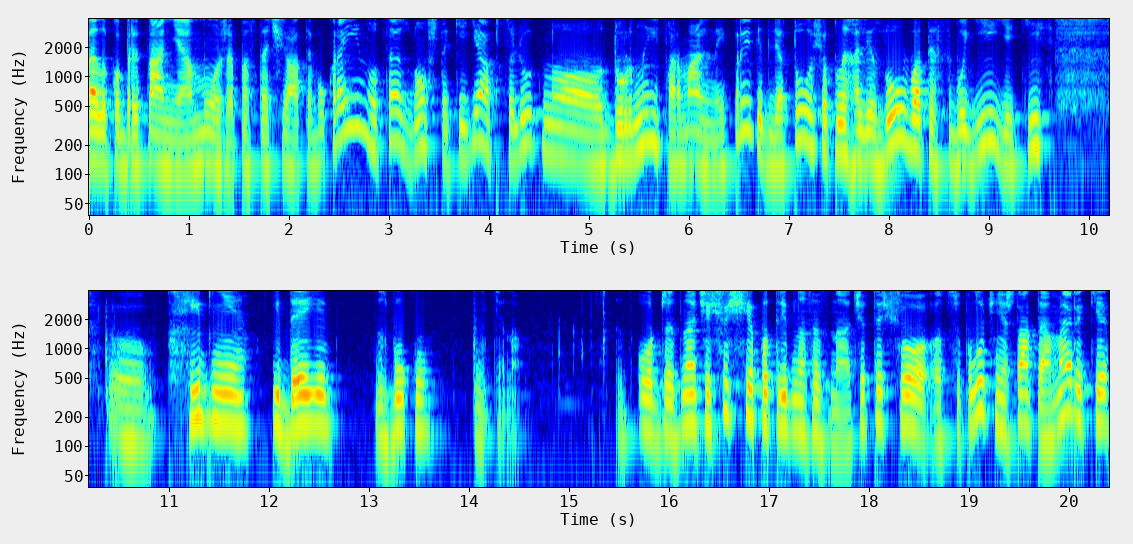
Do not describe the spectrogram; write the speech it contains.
Великобританія може постачати в Україну, це знову ж таки є абсолютно дурний формальний привід для того, щоб легалізовувати свої якісь е, хибні ідеї з боку Путіна. Отже, значить, що ще потрібно зазначити, що Сполучені Штати Америки,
